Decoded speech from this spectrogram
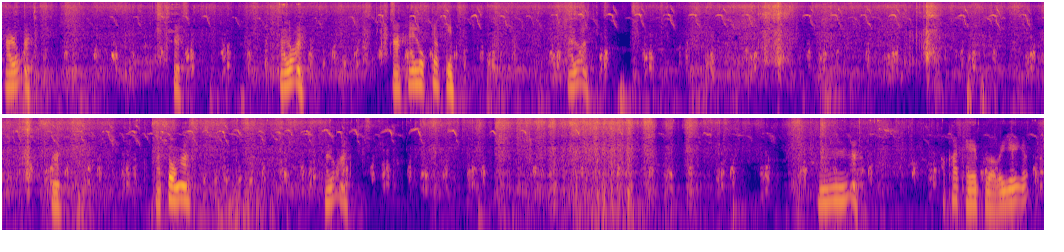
เอาลูกอะอะเอาลูกอะ อะให้ลูกเจ้ากินเอาลูกอะอะมาตรงอะเอาลูกอะอืมอะเอาข้าเทเผื่อไว้เยอะๆ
